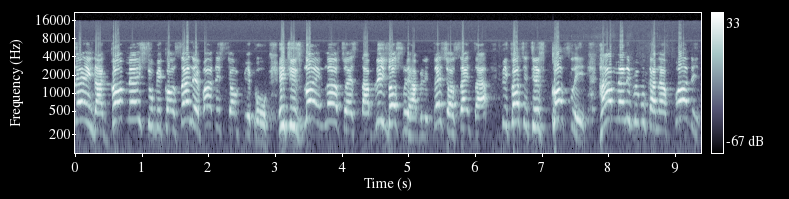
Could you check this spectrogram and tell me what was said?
saying that government should be concerned about these young people. It is not enough to establish those rehabilitation centers because it is costly. How many people can afford it?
